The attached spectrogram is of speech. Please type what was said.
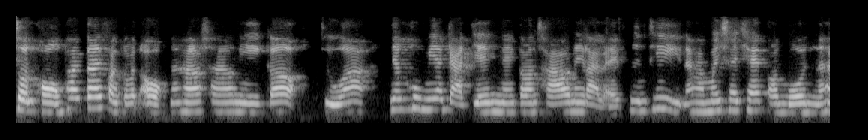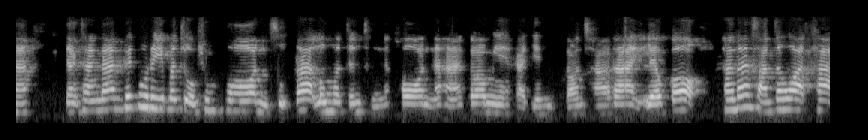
ส่วนของภาคใต้ฝั่งตะวันออกนะคะ เช้านี้ก็ถือว่ายังคงมีอากาศเย็นในตอนเช้าในหลาย ๆ พื้นที่นะคะ ไม่ใช่แค่ตอนบนนะคะอย่างทางด้านเพชรบุรีประจวบชุมพรสุราษฎร์ลงมาจนถึงนครนะคะ ก็มีอากาศเย็นตอนเช้าได้ แล้วก็ทางด้านสามจังหวัดค่ะ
